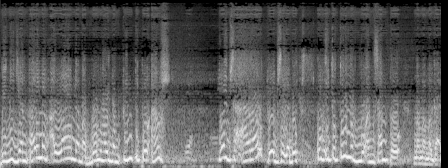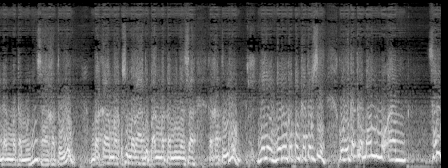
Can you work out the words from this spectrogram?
Binigyan tayo ng Allah na mabuhay ng 24 hours. 12 sa araw, 12 sa gabi. Kung itutulog mo ang 10, mamamaga na ang mata mo niyan sa kakatulog. Baka sumarado pa ang mata mo niyan sa kakatulog. Ngayon, meron ka pang 14. Kung ikatrabaho mo ang 10,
